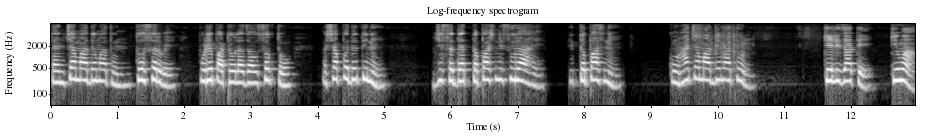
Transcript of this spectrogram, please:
त्यांच्या माध्यमातून तो सर्वे पुढे पाठवला जाऊ शकतो. अशा पद्धतीने जी सध्या तपासणी सुरू आहे ती तपासणी कोणाच्या माध्यमातून केली जाते किंवा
